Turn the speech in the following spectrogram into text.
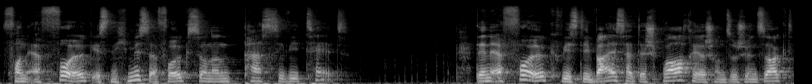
von Erfolg ist nicht Misserfolg, sondern Passivität. Denn Erfolg, wie es die Weisheit der Sprache ja schon so schön sagt,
